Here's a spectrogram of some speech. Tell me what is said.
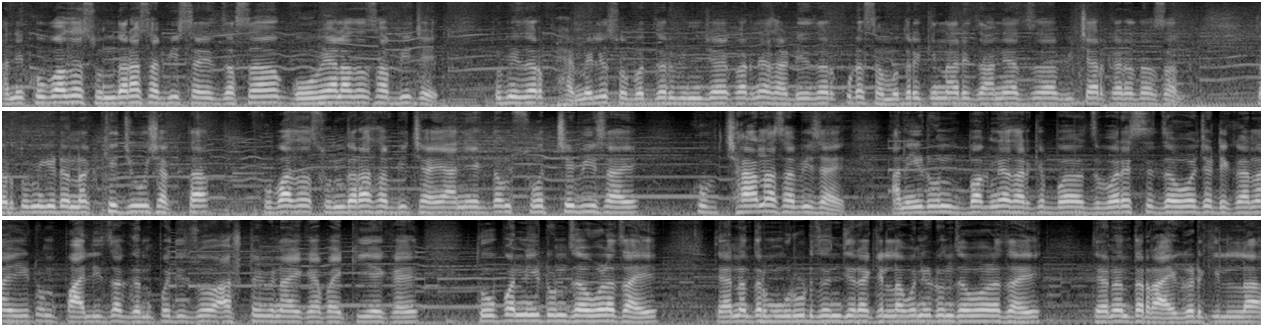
आणि खूप असा सुंदर असा बीच आहे. जसं गोव्याला जसा बीच आहे तुम्ही जर फॅमिलीसोबत जर एन्जॉय करण्यासाठी जर कुठं समुद्रकिनारी जाण्याचा विचार करत असाल तर तुम्ही इथं नक्कीच येऊ शकता. खूप असा सुंदर असा बीच आहे आणि एकदम स्वच्छ बीच आहे. खूप छान असा बीच आहे. आणि इथून बघण्यासारखे ब बरेचसे जवळचे ठिकाणं आहे. इथून पालीचा गणपती जो अष्टविनायकापैकी एक आहे तो पण इथून जवळच आहे. त्यानंतर मुरुड जंजिरा किल्ला पण इथून जवळच आहे. त्यानंतर रायगड किल्ला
